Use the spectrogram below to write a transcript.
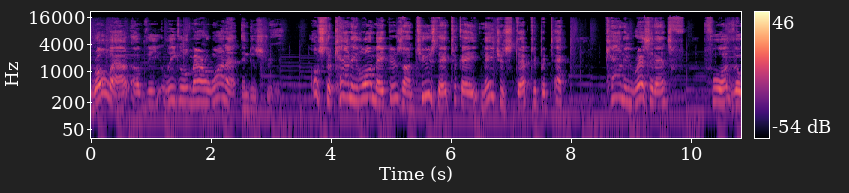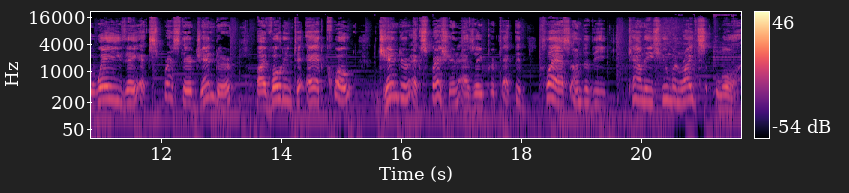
rollout of the legal marijuana industry. Ulster County lawmakers on Tuesday took a major step to protect county residents for the way they express their gender by voting to add, quote, gender expression as a protected class under the county's human rights law.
